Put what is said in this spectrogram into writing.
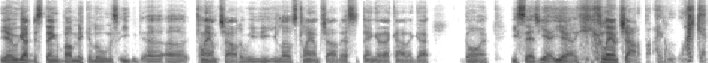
yeah, we got this thing about Mickey Loomis eating uh, uh, clam chowder. We, he loves clam chowder. That's the thing that I kind of got going. He says, "Yeah, yeah, he clam chowder, but I don't like it."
